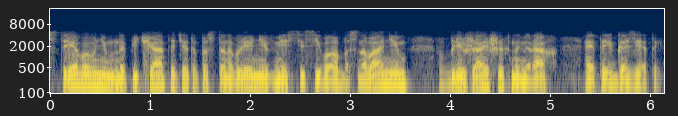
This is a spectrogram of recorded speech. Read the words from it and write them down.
с требованием напечатать это постановление вместе с его обоснованием в ближайших номерах этой газеты.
